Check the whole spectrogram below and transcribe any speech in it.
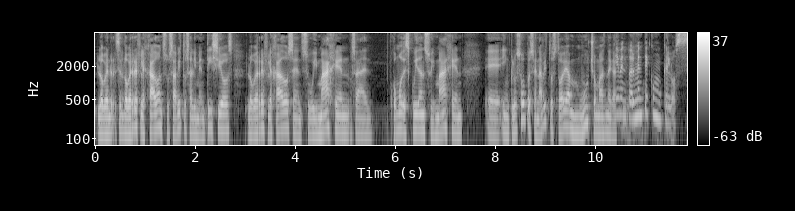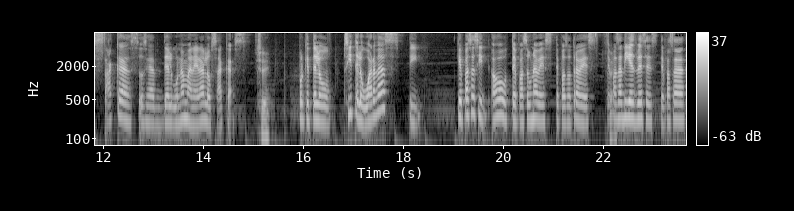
lo ve, se lo ve reflejado en sus hábitos alimenticios, lo ve reflejados en su imagen, o sea, en cómo descuidan su imagen, eh, incluso pues en hábitos todavía mucho más negativos. Y eventualmente como que los sacas, o sea, de alguna manera lo sacas. Sí. Porque te lo, sí, te lo guardas y ¿qué pasa si, oh, te pasa una vez, te pasa otra vez, te pasa diez veces, te pasa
